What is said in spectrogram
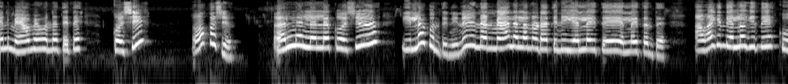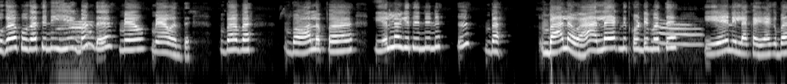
ಏನು ಮೇವ್ ಮೇವ್ ಅನ್ನತೈತೆ ಕೋಶಿ ಓ ಕೋಶಿ ಅಲ್ಲಲ್ಲಲ್ಲ ಕೋಶಿ ಇಲ್ಲ ಕುಂತೀನಿ ನನ್ನ ಮ್ಯಾಲೆಲ್ಲ ನೋಡಾತೀನಿ ಎಲ್ಲೈತೆ ಎಲ್ಲೈತಂತೆ ಅವಾಗಿಂದ ಎಲ್ಲೋಗಿದ್ದೆ? ಕೂಗ, ಕೂಗಾತೀನಿ. ಈಗ ಬಂದೆ. ಮೇವ್ ಮೇವ್ ಅಂತೆ. ಬಾ ಬಾ. ಬಾಲಪ್ಪ, ಎಲ್ಲೋಗಿದ್ದೆ ನೀನು? ಬಾ. ಬಾಲವ ಅಲ್ಲೇ ಯಾಕೆ ನಿಂತ್ಕೊಂಡಿ ಮತ್ತೆ? ಏನಿಲ್ಲ ಕೈಯಾಗ, ಬಾ.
